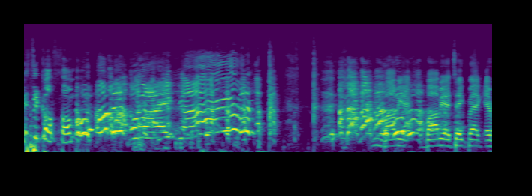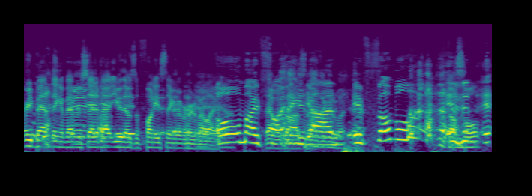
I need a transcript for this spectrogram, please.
Is it called Fumble? My god! Bobby, I, take back every bad thing I've ever said about you. That was the funniest thing I've ever heard in my life. Oh my That was fucking awesome. god! That was a good one, yeah. If Thumble Thumble. isn't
